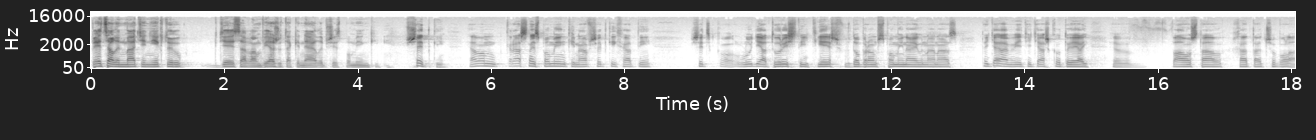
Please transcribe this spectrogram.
predsa len máte niektorú, kde sa vám viažu také najlepšie spomienky? Všetky. Ja mám krásne spomienky na všetky chaty. Všetko, ľudia, turisti tiež v dobrom spomínajú na nás. Teď, aj viete, ťažko to je aj e, Váhostav, chata, čo bola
